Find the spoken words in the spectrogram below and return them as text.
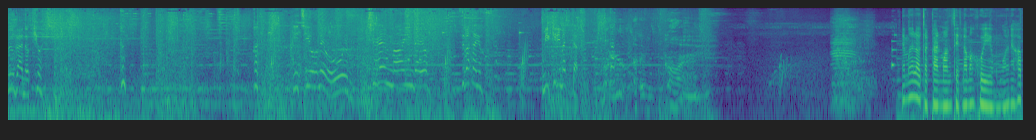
無我の境地ふんはっ一応目を覆えば試練満員だよ翼よ見切りま したและเมื่อเราจัดการมอนเสร็จแล้วมาคุยกับมัวนะครับ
